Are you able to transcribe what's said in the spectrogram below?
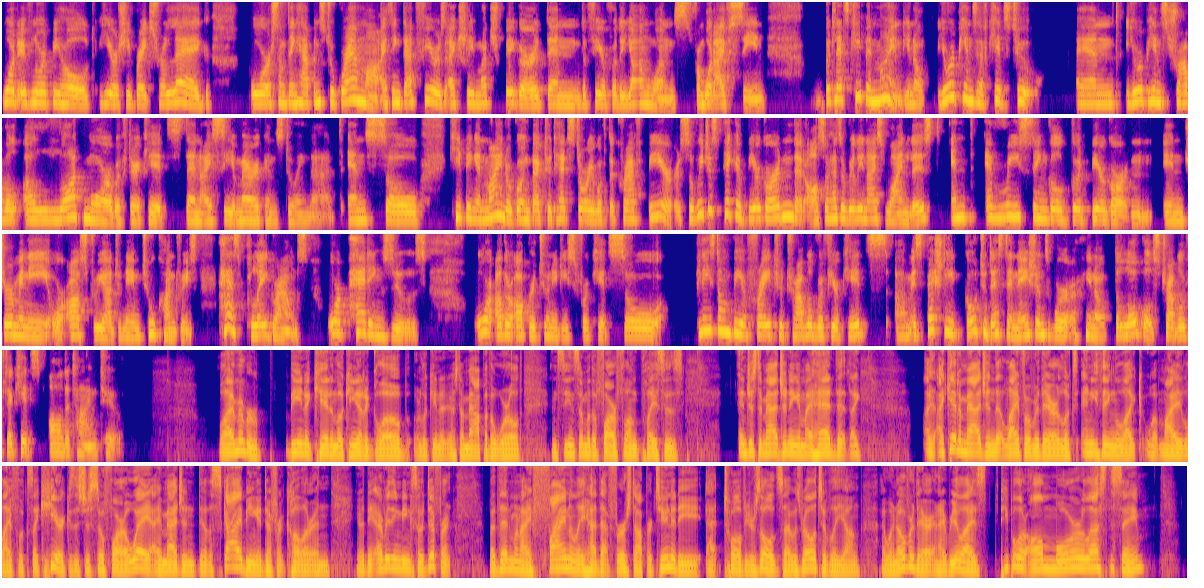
What if lord behold he or she breaks her leg or something happens to grandma? I think that fear is actually much bigger than the fear for the young ones from what i've seen. But let's keep in mind you know europeans have kids too and Europeans travel a lot more with their kids than I see Americans doing that. And so, keeping in mind, or going back to Ted's story with the craft beer, so we just pick a beer garden that also has a really nice wine list. And every single good beer garden in Germany or Austria, to name two countries, has playgrounds or petting zoos or other opportunities for kids. So please don't be afraid to travel with your kids um, especially go to destinations where you know the locals travel with their kids all the time too. Well i remember being a kid and looking at a globe or looking at just a map of the world and seeing some of the far-flung places and just imagining in my head that like I, can't imagine that life over there looks anything like what my life looks like here because it's just so far away. I imagine you know, the sky being a different color and you know the, everything being so different. But then when I finally had that first opportunity at 12 years old, so I was relatively young, I went over there and I realized people are all more or less the same.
